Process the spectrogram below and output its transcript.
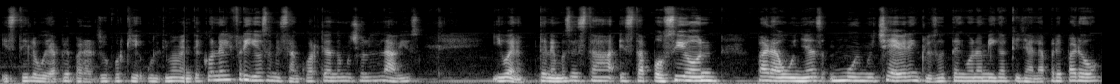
este lo voy a preparar yo porque últimamente con el frío se me están cuarteando mucho los labios. Y bueno, tenemos esta, esta poción para uñas muy muy chévere, incluso tengo una amiga que ya la preparó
